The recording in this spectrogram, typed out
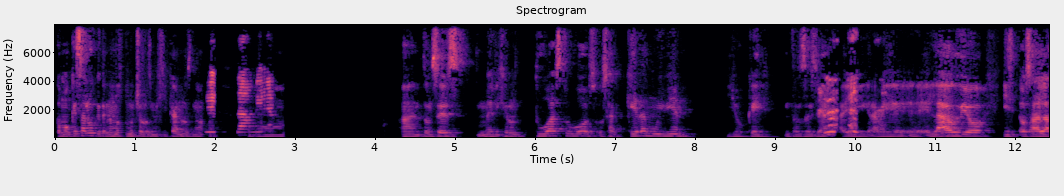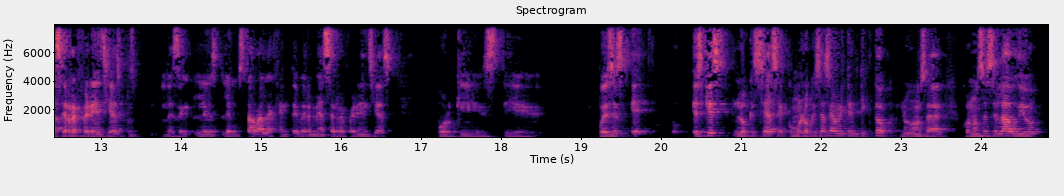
como que es algo que tenemos mucho los mexicanos, ¿no? Sí, También. Como- Ah, entonces me dijeron, tú haz tu voz, o sea, queda muy bien. Y yo, ok, entonces ya ahí grabé el audio, y, o sea, al hacer referencias, pues les, les- le gustaba a la gente verme hacer referencias, porque, este, pues es, eh, es que es lo que se hace, como lo que se hace ahorita en TikTok, ¿no? O sea, conoces el audio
